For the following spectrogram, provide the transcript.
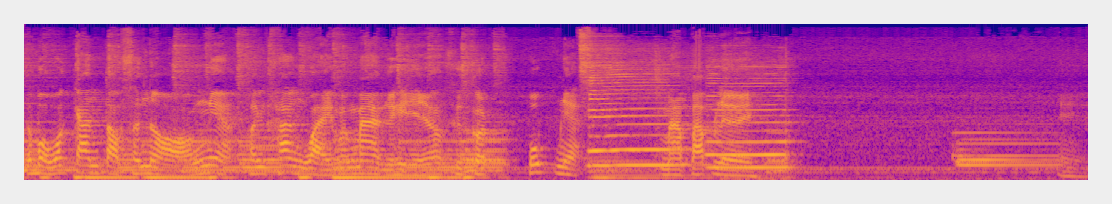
เราบอกว่าการตอบสนองเนี่ยค่อนข้างไวมากๆเลยทีเดียวคือกดปุ๊บเนี่ยมาปั๊บเลยเออ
